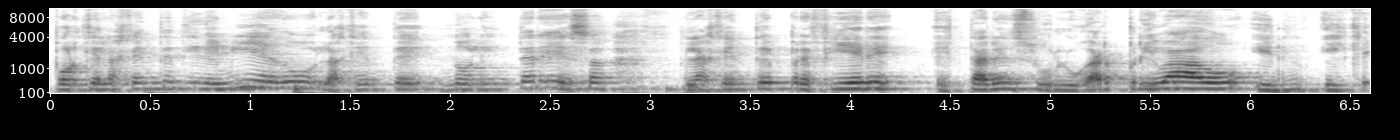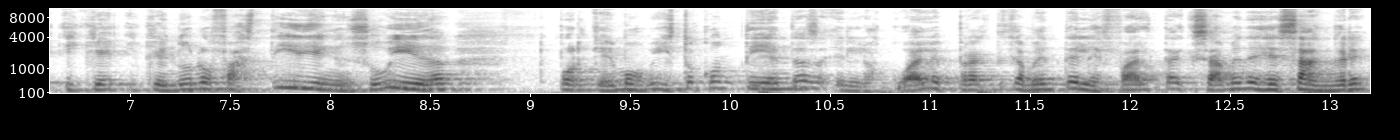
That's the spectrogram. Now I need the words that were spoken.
porque la gente tiene miedo, la gente no le interesa, la gente prefiere estar en su lugar privado y, y que no lo fastidien en su vida porque hemos visto contiendas en las cuales prácticamente le falta exámenes de sangre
